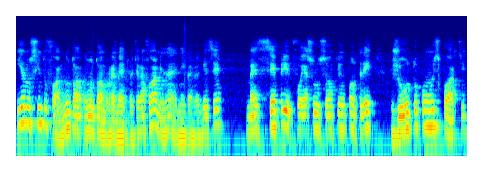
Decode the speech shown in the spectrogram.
e eu não sinto fome. Não tomo, não tomo remédio para tirar fome, né? Nem para emagrecer mas sempre foi a solução que eu encontrei junto com o esporte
